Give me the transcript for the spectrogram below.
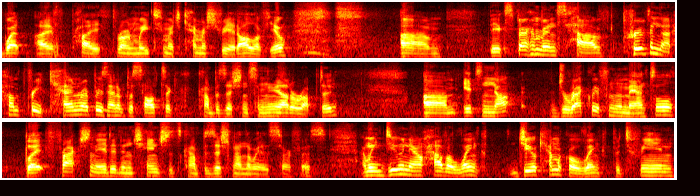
what I've probably thrown way too much chemistry at all of you. Um, the experiments have proven that Humphrey can represent a basaltic composition, something that erupted. Um, it's not directly from the mantle, but fractionated and changed its composition on the way to the surface. And we do now have a link, geochemical link, between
